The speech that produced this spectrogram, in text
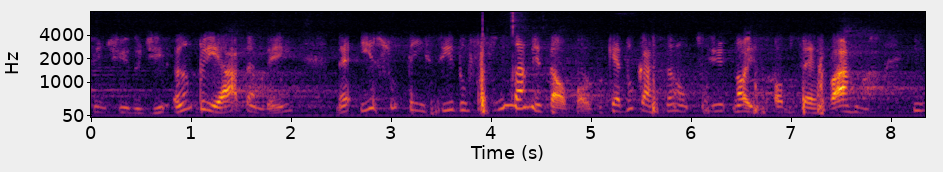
sentido de ampliar também, né? isso tem sido fundamental, Paulo, porque a educação, se nós observarmos, em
